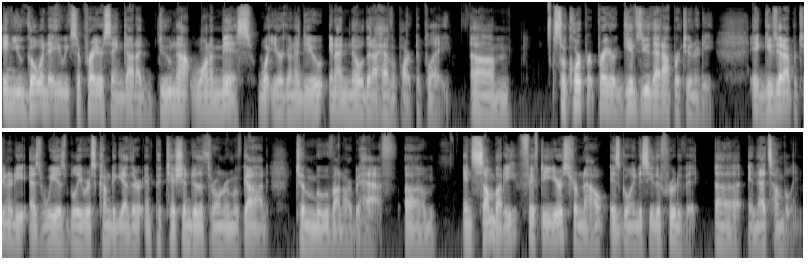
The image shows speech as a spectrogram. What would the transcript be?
and you go into eight weeks of prayer saying, God, I do not want to miss what you're going to do, and I know that I have a part to play. Um, so corporate prayer gives you that opportunity. It gives you that opportunity as we as believers come together and petition to the throne room of God to move on our behalf. Um, and somebody 50 years from now is going to see the fruit of it. Uh, and that's humbling.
